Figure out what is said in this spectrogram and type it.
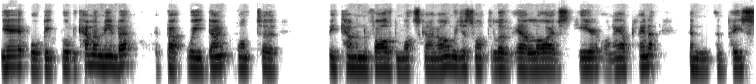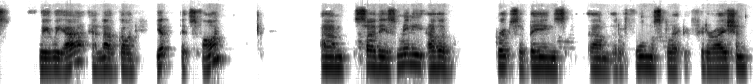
"Yeah, we'll be we'll become a member, but we don't want to become involved in what's going on. We just want to live our lives here on our planet in, in peace where we are. And they've gone, yep, that's fine. Um, so there's many other groups of beings um, that have formed this Galactic Federation.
